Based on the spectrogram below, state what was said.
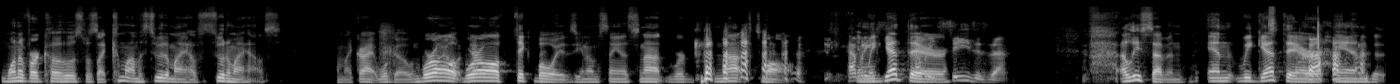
one of our co-hosts was like, "Come on, let's do it at my house. Let's do it at my house." I'm like, "All right, we'll go." And we're all Wow, we're all thick boys, you know what I'm saying? It's not we're not small. how and many, we get how there C's is that? at least seven and we get there and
